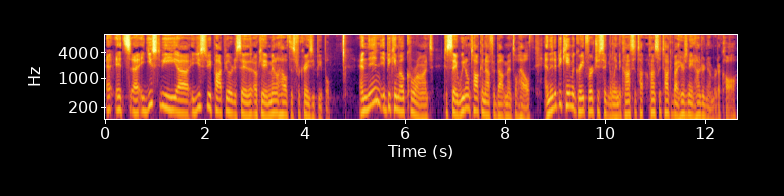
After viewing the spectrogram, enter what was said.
uh, it's uh, it used to be uh, it used to be popular to say that okay, mental health is for crazy people, and then it became au courant to say we don't talk enough about mental health, and then it became a great virtue signaling to constantly talk, constantly talk about here's an 800 number to call.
